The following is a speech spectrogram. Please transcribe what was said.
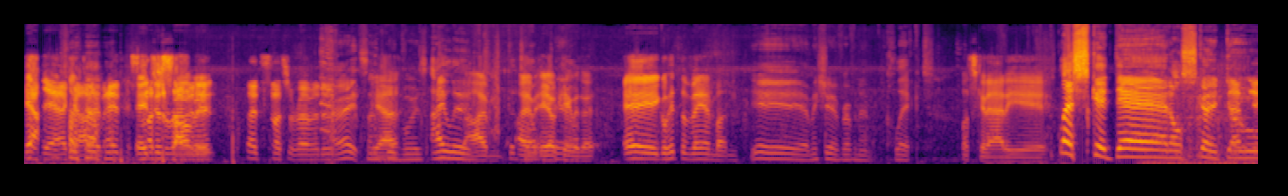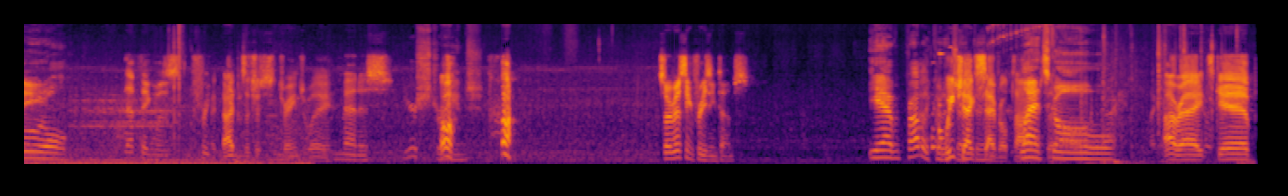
yeah. Yeah, I got him. It's It such just a saw me. Revenant. That's such a Revenant. All right, sounds Yeah. good, boys. I live. I'm I'm a okay with it. Hey, go hit the van button. Yeah, yeah, yeah. Make sure you have Revenant clicked. Let's get out of here. Let's skedaddle, skedaddle. That thing was I freaking died in such a strange way. menace. You're oh. strange. So we're missing freezing temps. Yeah, we probably could. We checked several times. Let's so- go. All right, skip.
